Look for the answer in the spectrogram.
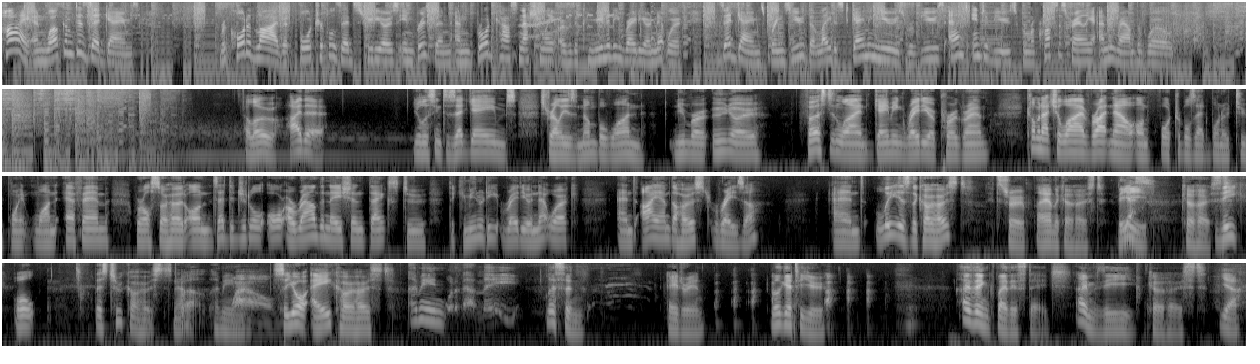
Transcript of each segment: Hi, and welcome to Zed Games. Recorded live at 4 Triple Z Studios in Brisbane and broadcast nationally over the Community Radio Network, Zed Games brings you the latest gaming news, reviews, and interviews from across Australia and around the world. Hello, hi there. You're listening to Zed Games, Australia's number one, numero uno, first in line gaming radio program. Coming at you live right now on 4 Triple Z 102.1 FM. We're also heard on Z Digital or around the nation thanks to the Community Radio Network. And I am the host, Razor. And Lee is the co host. It's true. I am the co-host. The Yes. co-host. The, well, there's two co hosts now. Well, I mean, Wow. so you're a co host. I mean, What about me? listen, Adrian. We'll get to you. I think by this stage, I'm the co-host, Yeah.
